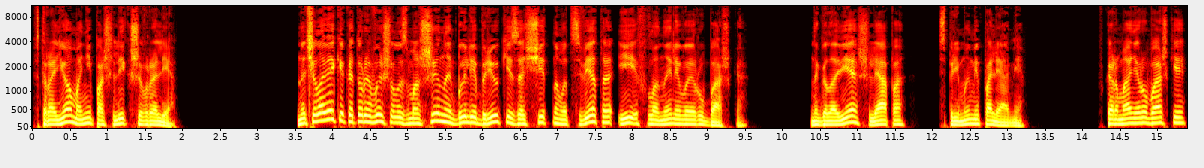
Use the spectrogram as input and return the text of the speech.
Втроем они пошли к «Шевроле». На человеке, который вышел из машины, были брюки защитного цвета и фланелевая рубашка. На голове шляпа с прямыми полями. В кармане рубашки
